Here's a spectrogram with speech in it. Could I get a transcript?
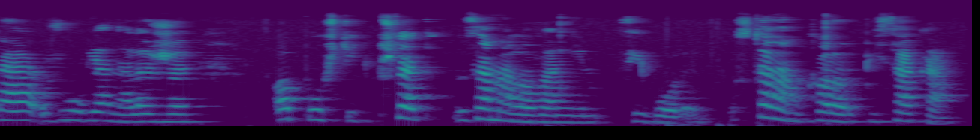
da żółwia należy opuścić przed zamalowaniem figury. Ustalam kolor pisaka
